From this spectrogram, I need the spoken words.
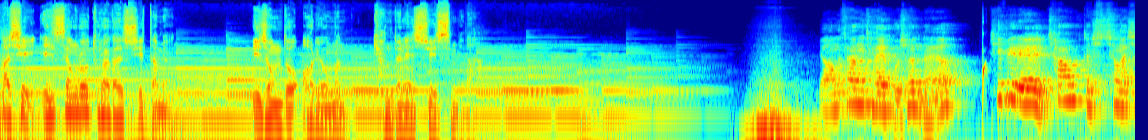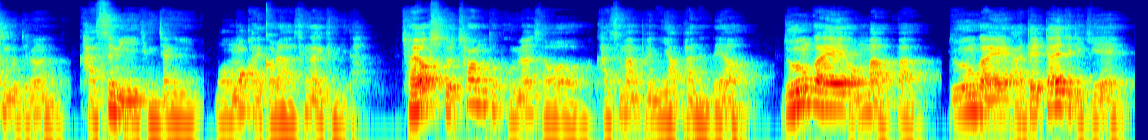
다시 일상으로 돌아갈 수 있다면 이 정도 어려움은 견뎌낼 수 있습니다. 영상 잘 보셨나요? TV를 처음부터 시청하신 분들은 가슴이 굉장히 먹먹할 거라 생각이 듭니다. 저 역시도 처음부터 보면서 가슴 한 편이 아팠는데요. 누군가의 엄마, 아빠, 누군가의 아들, 딸들이기에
